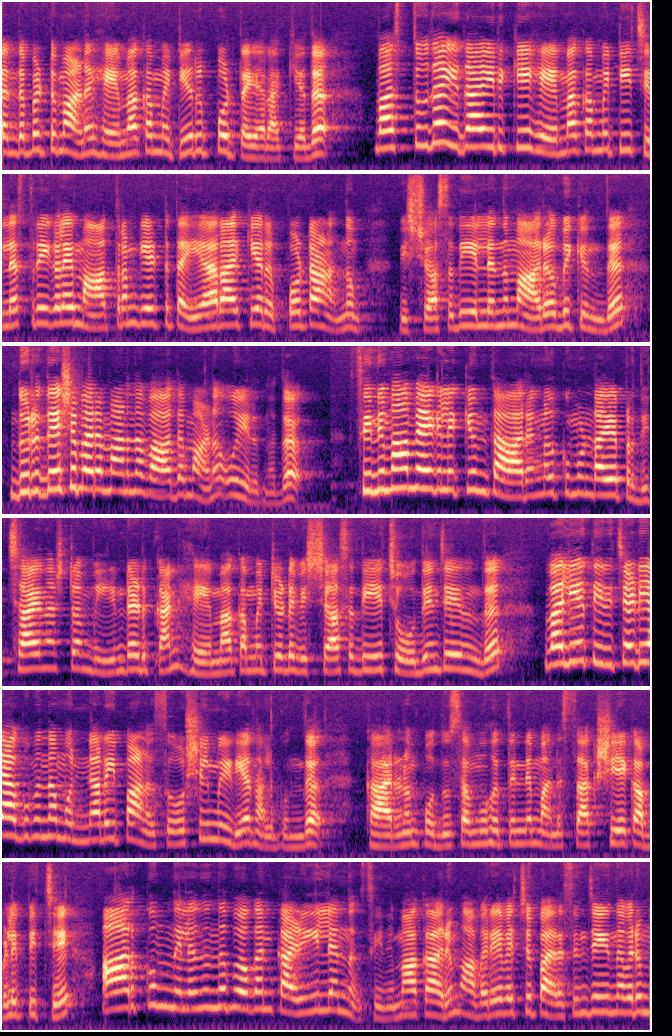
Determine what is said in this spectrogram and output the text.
ബന്ധപ്പെട്ടുമാണ് ഹേമ കമ്മിറ്റി റിപ്പോർട്ട് തയ്യാറാക്കിയത്. വസ്തുത ഇതായിരിക്കെ ഹേമ കമ്മിറ്റി ചില സ്ത്രീകളെ മാത്രം കേട്ട് തയ്യാറാക്കിയ റിപ്പോർട്ടാണെന്നും വിശ്വാസ്യതയില്ലെന്നും ആരോപിക്കുന്നത് ദുരുദ്ദേശപരമാണെന്ന വാദമാണ് ഉയരുന്നത്. സിനിമാ മേഖലയ്ക്കും താരങ്ങൾക്കുമുണ്ടായ പ്രതിച്ഛായ നഷ്ടം വീണ്ടെടുക്കാൻ ഹേമ കമ്മിറ്റിയുടെ വിശ്വാസ്യതയെ ചോദ്യം ചെയ്യുന്നത് വലിയ തിരിച്ചടിയാകുമെന്ന മുന്നറിയിപ്പാണ് സോഷ്യൽ മീഡിയ നൽകുന്നത്. കാരണം പൊതുസമൂഹത്തിന്റെ മനസാക്ഷിയെ കബളിപ്പിച്ച് ആർക്കും നിലനിന്ന് പോകാൻ കഴിയില്ലെന്ന് സിനിമാക്കാരും അവരെ വെച്ച് പരസ്യം ചെയ്യുന്നവരും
